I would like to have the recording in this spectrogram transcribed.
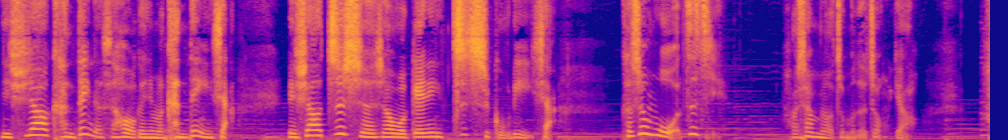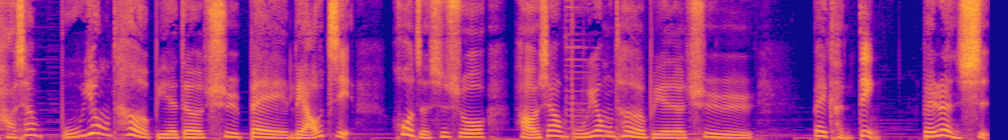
你需要肯定的时候，我给你们肯定一下；你需要支持的时候，我给你支持鼓励一下。可是我自己好像没有这么的重要。好像不用特别的去被了解，或者是说，好像不用特别的去被肯定、被认识。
